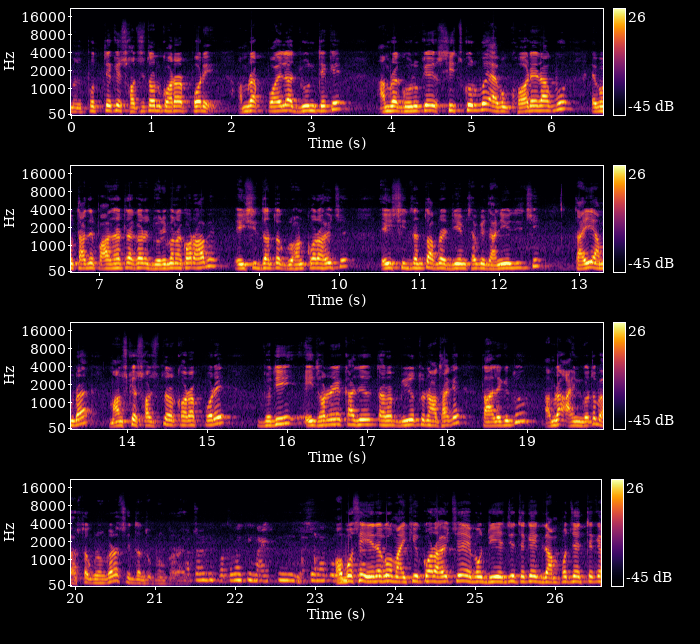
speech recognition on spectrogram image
মানে প্রত্যেকে সচেতন করার পরে আমরা পয়লা জুন থেকে আমরা গরুকে সিজ করব এবং ঘরে রাখব এবং তাদের পাঁচ হাজার টাকার জরিমানা করা হবে। এই সিদ্ধান্ত গ্রহণ করা হয়েছে। এই সিদ্ধান্ত আমরা ডিএম সাহেবকে জানিয়ে দিচ্ছি। তাই আমরা মানুষকে সচেতন করার পরে যদি এই ধরনের কাজে তারা বিরত না থাকে তাহলে কিন্তু আমরা আইনগত ব্যবস্থা গ্রহণ করার সিদ্ধান্ত গ্রহণ করা হয়েছে? অবশ্যই এরকম মাইকিং করা হয়েছে এবং ডিএসডি থেকে গ্রাম পঞ্চায়েত থেকে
